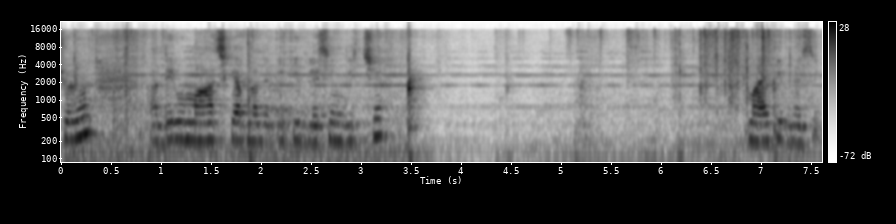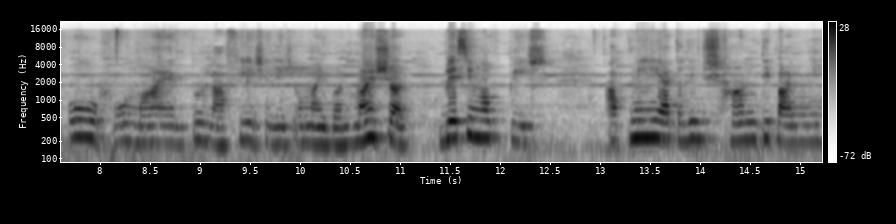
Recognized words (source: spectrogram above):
চলুন আর দেখুন মা আজকে আপনাদেরকে কি ব্লেসিং দিচ্ছে? মায়ের কি ব্লেসিং ও ও মা একদম লাফিয়ে এসে দিয়েছে ও my god Maheshwar blessing of peace আপনি এতদিন শান্তি পাননি,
